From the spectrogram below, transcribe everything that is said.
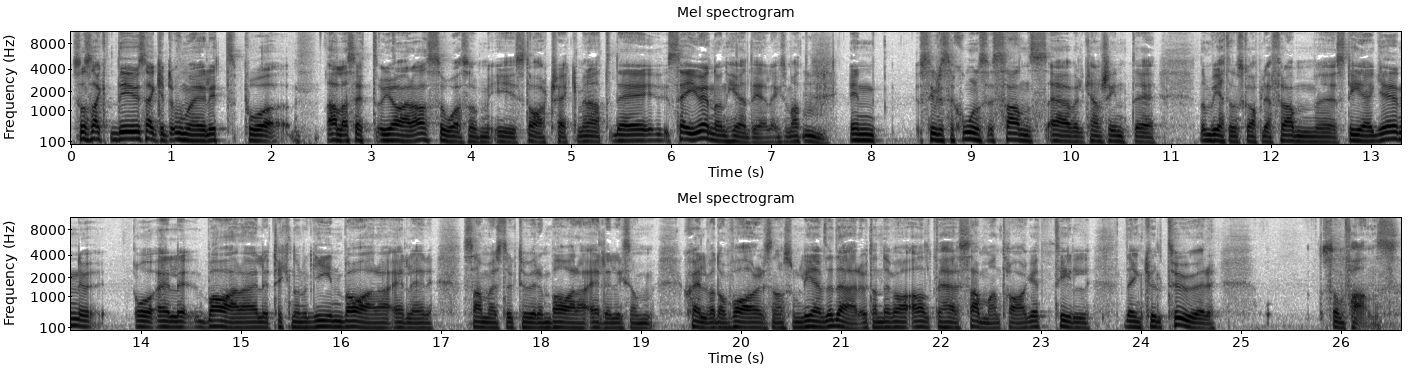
som sagt, det är ju säkert omöjligt på alla sätt att göra så som i Star Trek. Men att det säger ju ändå en hel del. Liksom, att En civilisationsessens är väl kanske inte de vetenskapliga framstegen och, eller bara, eller teknologin bara, eller samhällsstrukturen bara, eller liksom själva de varelserna som levde där. Utan det var allt det här sammantaget till den kultur som fanns.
